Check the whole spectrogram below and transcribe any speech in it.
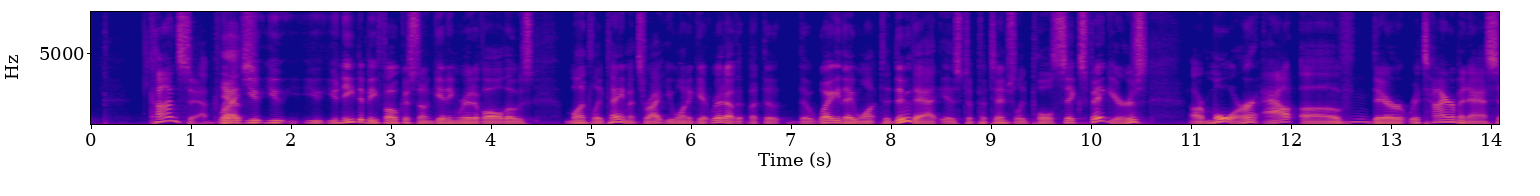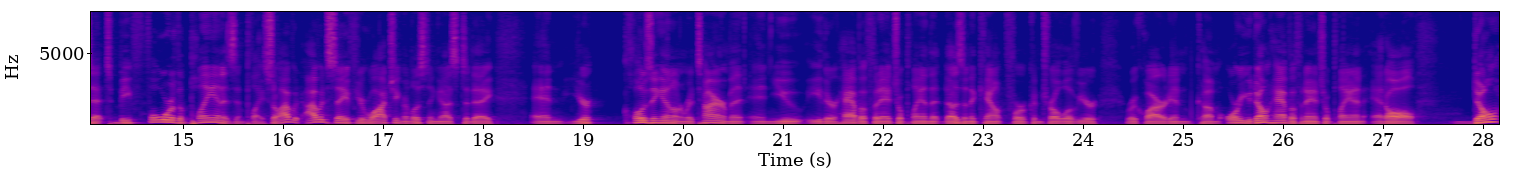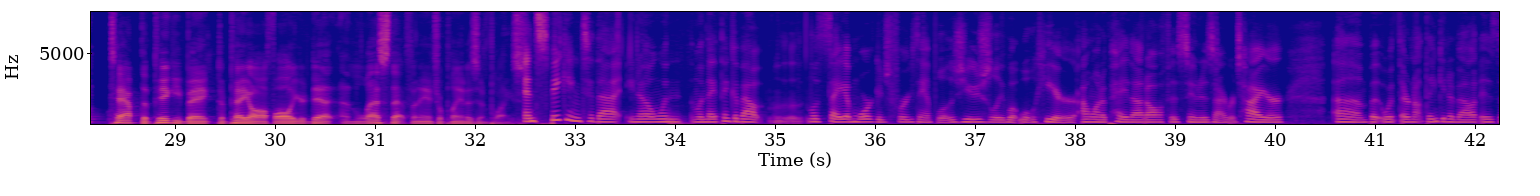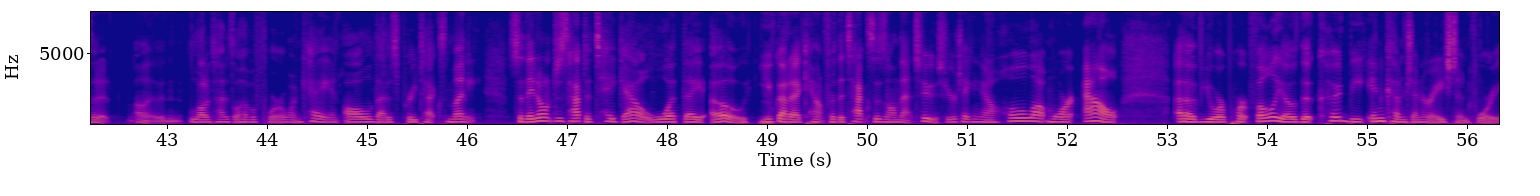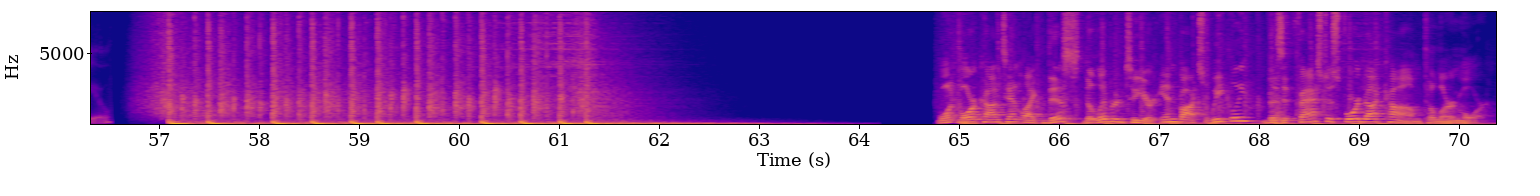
concept. Right, yes. you, you you you need to be focused on getting rid of all those monthly payments, right? You want to get rid of it, but the the way they want to do that is to potentially pull six figures or more out of mm-hmm. their retirement assets before the plan is in place. So I would I would say if you're watching or listening to us today and you're closing in on retirement and you either have a financial plan that doesn't account for control of your required income or you don't have a financial plan at all, don't tap the piggy bank to pay off all your debt unless that financial plan is in place. And speaking to that, you know, when when they think about let's say a mortgage for example is usually what we'll hear, I want to pay that off as soon as I retire. Um, but what they're not thinking about is that uh, a lot of times they'll have a 401k and all of that is pre tax money. So they don't just have to take out what they owe. You've got to account for the taxes on that too. So you're taking a whole lot more out of your portfolio that could be income generation for you. Want more content like this delivered to your inbox weekly? Visit fastest4.com to learn more.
